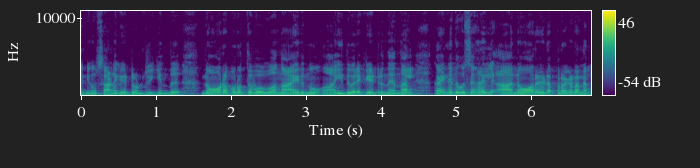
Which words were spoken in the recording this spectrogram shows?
ന്യൂസാണ് കേട്ടുകൊണ്ടിരിക്കുന്നത്. നോറ പുറത്തു പോകുമെന്നായിരുന്നു ഇതുവരെ കേട്ടിരുന്നത്. എന്നാൽ കഴിഞ്ഞ ദിവസങ്ങളിൽ നോറയുടെ പ്രകടനം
